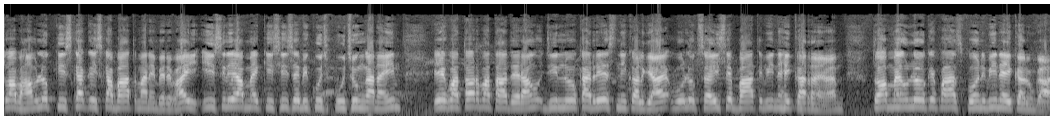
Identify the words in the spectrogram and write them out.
तो अब हम लोग किसका किसका बात माने मेरे भाई? इसलिए अब मैं किसी से भी कुछ पूछूँगा नहीं। एक बात और बता दे रहा हूँ, जिन लोगों का रेस निकल गया है, वो लोग सही से बात भी नहीं कर रहे हैं तो अब मैं उन लोगों के पास फ़ोन भी नहीं करूँगा।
